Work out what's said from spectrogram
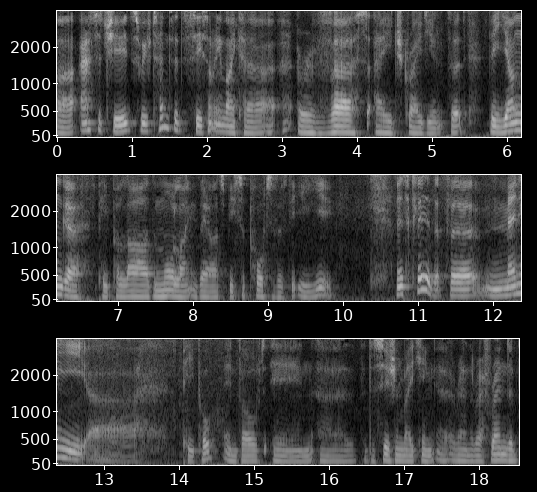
uh, attitudes, we've tended to see something like a, a, reverse age gradient that the younger people are, the more likely they are to be supportive of the EU. And it's clear that for many uh, people involved in uh, the decision making uh, around the referendum,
